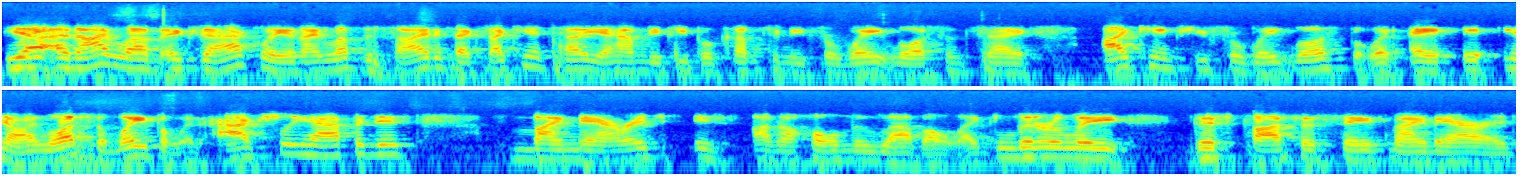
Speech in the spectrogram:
Yeah, and I love exactly, and I love the side effects. I can't tell you how many people come to me for weight loss and say, "I came to you for weight loss, but what I, you know, I lost some weight, but what actually happened is my marriage is on a whole new level. Like literally, this process saved my marriage."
